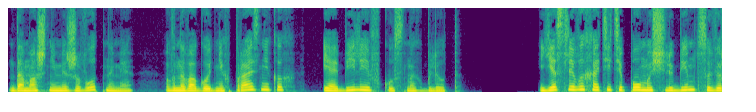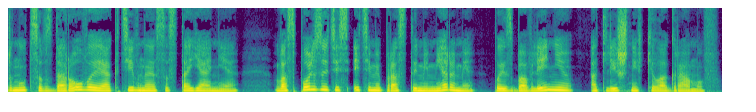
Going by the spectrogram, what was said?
домашними животными в новогодних праздниках и обилие вкусных блюд. Если вы хотите помочь любимцу вернуться в здоровое и активное состояние, воспользуйтесь этими простыми мерами по избавлению от лишних килограммов.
